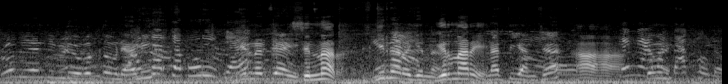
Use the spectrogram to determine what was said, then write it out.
व्हिडिओ बघतो म्हणे आम्ही. शेजारच्या पोरी त्या. गिरणारचे आहे. सिन्नर? गिरणार गिरणार गिरणार आहे? नाती आमच्या. हा हा. त्यांनी आम्हाला दाखवलं.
